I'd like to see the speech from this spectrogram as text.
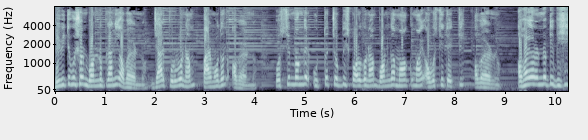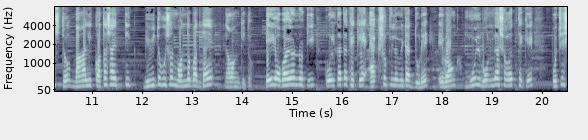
বিভূতিভূষণ বন্যপ্রাণী অভয়ারণ্য, যার পূর্ব নাম পারমদন অভয়ারণ্য। পশ্চিমবঙ্গের উত্তর চব্বিশ পরগনা বনগাঁ মহকুমায় অবস্থিত একটি অভয়ারণ্য। অভয়ারণ্যটি বিশিষ্ট বাঙালি কথাসাহিত্যিক বিভূতিভূষণ বন্দ্যোপাধ্যায়ের নামাঙ্কিত। এই অভয়ারণ্যটি কলকাতা থেকে একশো কিলোমিটার দূরে এবং মূল বনগাঁ শহর থেকে পঁচিশ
